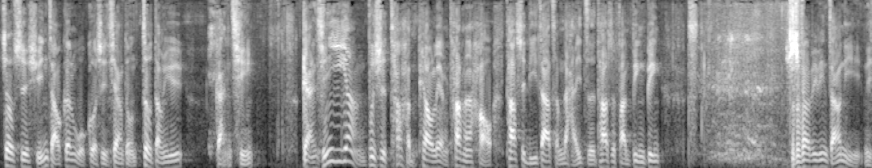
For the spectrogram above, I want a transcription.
就是寻找跟我个性相同，就等于感情。感情一样，不是她很漂亮，她很好，她是李嘉诚的孩子，她是范冰冰。是范冰冰找你，你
